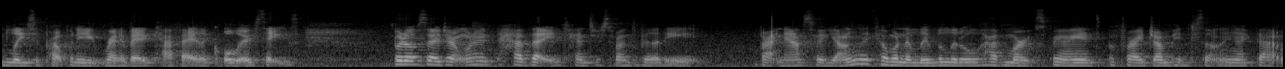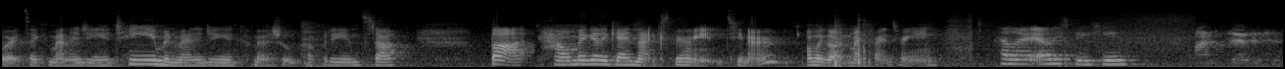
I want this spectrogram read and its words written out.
lease a property, renovate a cafe, like all those things. But also I don't want to have that intense responsibility right now so young like I want to live a little have more experience before I jump into something like that where it's like managing a team and managing a commercial property and stuff But how am I gonna gain that experience, you know? Oh my God, my phone's ringing. Hello, Ellie speaking. My services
